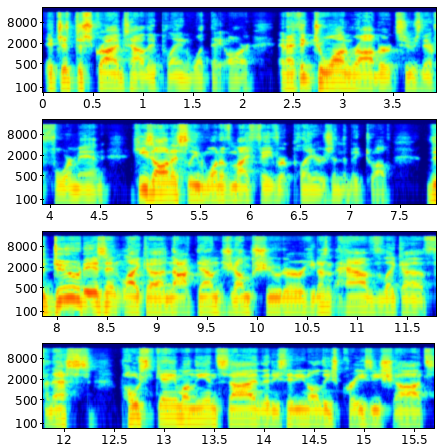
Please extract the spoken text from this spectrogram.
It just describes how they play and what they are. And I think J'Wan Roberts, who's their four man, he's honestly one of my favorite players in the Big 12. The dude isn't like a knockdown jump shooter. He doesn't have like a finesse post game on the inside that he's hitting all these crazy shots,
